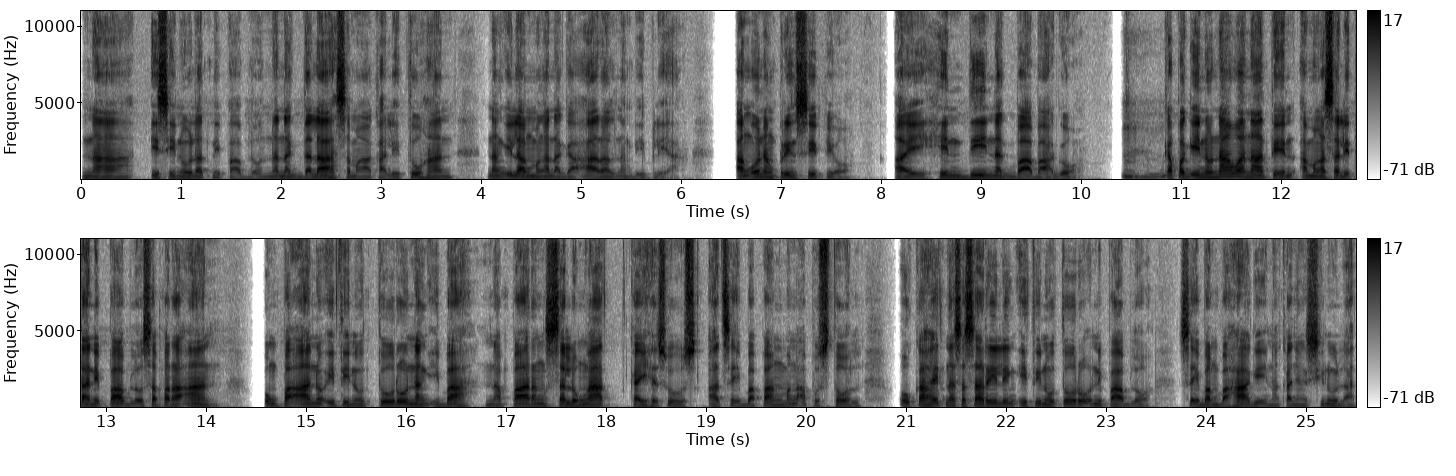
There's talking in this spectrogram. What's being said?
na isinulat ni Pablo na nagdala sa mga kalituhan ng ilang mga nag-aaral ng Biblia. Ang unang prinsipyo ay hindi nagbabago. Mhm. Kapag inunawa natin ang mga salita ni Pablo sa paraan kung paano itinuturo ng iba na parang salungat kay Jesus at sa iba pang mga apostol o kahit na sa sariling itinuturo ni Pablo sa ibang bahagi ng kanyang sinulat,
